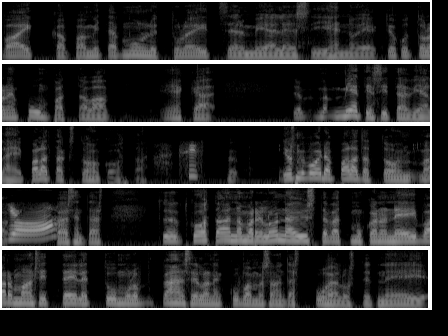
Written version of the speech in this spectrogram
vaikkapa, mitä mun nyt tulee itsellä mieleen siihen, no joku tuollainen pumpattava ehkä, mä mietin sitä vielä, hei, palataanko tuohon kohtaan? Siis... Jos me voidaan palata tuohon, mä Joo. pääsen tästä. Kohta Anna-Marilla on nämä ystävät mukana, ne ei varmaan sitten teille tuu, mulla on vähän sellainen kuva, mä saan tästä puhelusta, että ne ei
